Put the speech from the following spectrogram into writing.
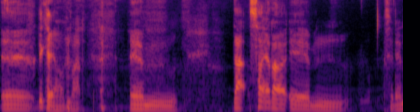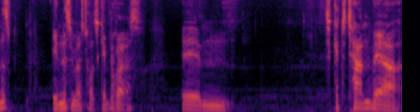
Øh, det kan jeg åbenbart. øhm, der, så er der øhm, så et andet emne, som jeg også tror skal berøres. Øhm, skal tarten være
